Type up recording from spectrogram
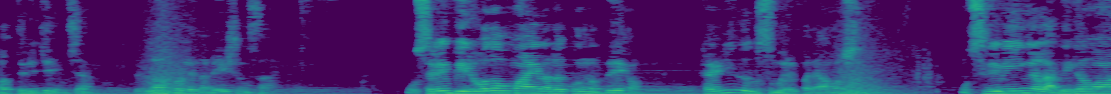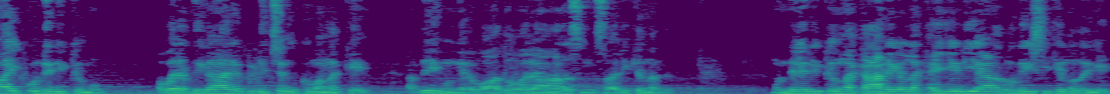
പത്തിന് ജനിച്ച വെള്ളാപ്പള്ളി നടേശൻ സാർ. മുസ്ലിം വിരോധവുമായി നടക്കുന്ന അദ്ദേഹം കഴിഞ്ഞ ദിവസം ഒരു പരാമർശം. മുസ്ലിമീങ്ങൾ അധികമായി കൊണ്ടിരിക്കുന്നു അവർ അധികാരം പിടിച്ചു നിൽക്കുമെന്നൊക്കെ അദ്ദേഹം ഇങ്ങനെ വാതോരാതെ സംസാരിക്കുന്നുണ്ട്. മുന്നിലിരിക്കുന്ന കാണികളുടെ കയ്യടിയാണ് പ്രതീക്ഷിക്കുന്നതെങ്കിൽ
